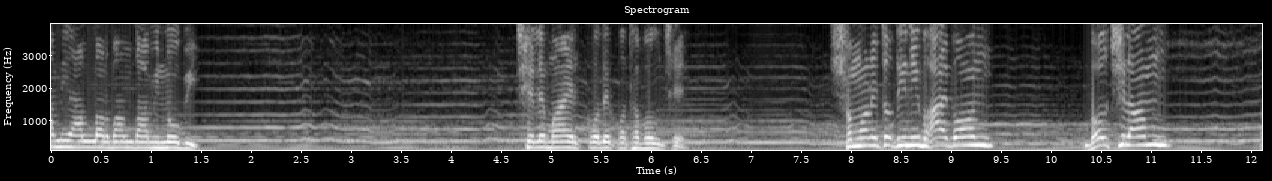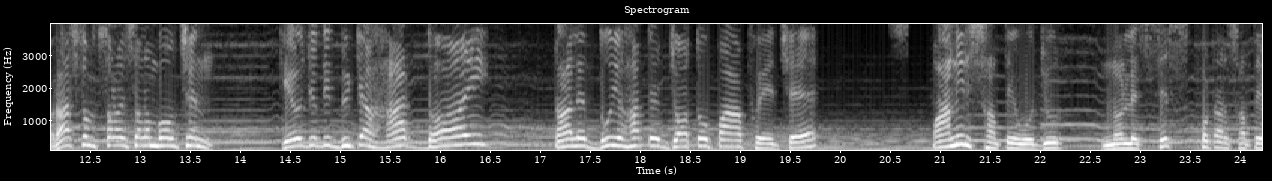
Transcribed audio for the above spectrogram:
আমি আল্লাহর বান্দা, আমি নবী। ছেলে মায়ের কোলে কথা বলছে, সম্মানিত দিনী ভাই বোন, বলছিলাম, রাসুল সাল্লাম বলছেন কেউ যদি দুইটা হাত ধয়, তাহলে দুই হাতে যত পাপ হয়েছে, পানির সাথে অজুর নলে শেষ ফোটার সাথে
